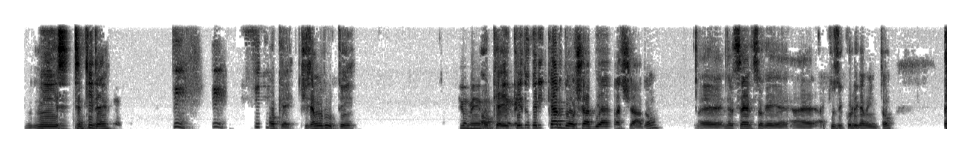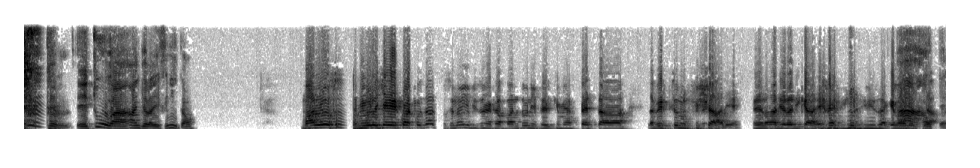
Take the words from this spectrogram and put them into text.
Mi sentite? Sì, sì, sì. Ok, ci siamo tutti? più o meno. Ok, credo che Riccardo ci abbia lasciato, eh, nel senso che eh, ha chiuso il collegamento. e tu, Angelo, hai finito? Ma non lo so, se mi vuole chiedere qualcos'altro, se no io bisogna che abbandoni perché mi aspetta la versione ufficiale della Radio Radicale, mi sa che va ah, okay.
